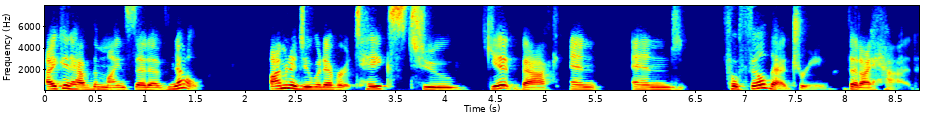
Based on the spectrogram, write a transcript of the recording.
I could have the mindset of, no, I'm going to do whatever it takes to get back and, and fulfill that dream that I had.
